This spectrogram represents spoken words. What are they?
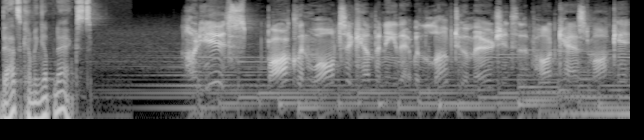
That's coming up next. Are you sparkling water company that would love to emerge into the podcast market?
